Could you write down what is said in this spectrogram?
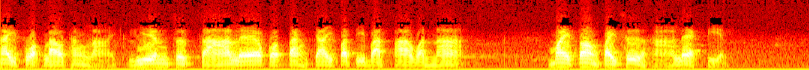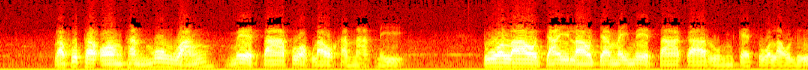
ให้พวกเราทั้งหลาย เรียนศึกษาแล้วก็ตั้งใจปฏิบัติภาวนา ไม่ต้องไปซื้อหาแลกเปลี่ยน พระพุทธองค์ท่านมุ่งหวังเมตตาพวกเราขนาดนี้ ตัวเราใจเราจะไม่เมตตาการุณแก่ตัวเราหรือ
